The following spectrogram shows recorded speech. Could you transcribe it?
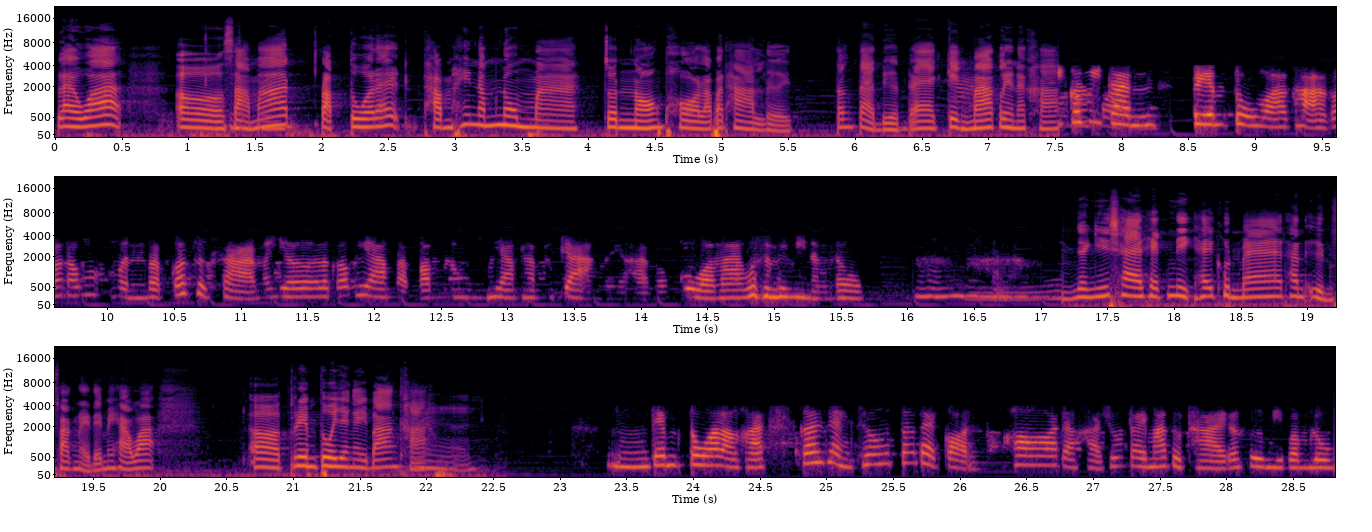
แปลว่าเออสามารถปรับตัวได้ทำให้น้ำนมมาจนน้องพอรับประทานเลย ตั้งแต่เดือนแรกเก่งมากเลยนะคะ ก็มีการเตรียมตัวค่ะ ก็ต้องเหมือนแบบก็ศึกษามาเยอะ แล้วก็พยายามแบบบำรุงพยายามทำทุกอย่างเลยค่ะเพราะกลัวมากว่าจะไม่มีน้ำนมอย่างนี้แชร์เทคนิคให้คุณแม่ท่านอื่นฟังหน่อยได้ไหมคะว่าเอ่อเตรียมตัวยังไงบ้างคะ อืมเต็มตัวเหรอคะ ก็อย่างช่วงตั้งแต่ก่อนคลอดอะค่ะ ช่วงไตรมาสสุดท้ายก็คือมีบำรุง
